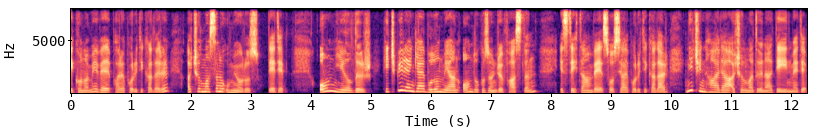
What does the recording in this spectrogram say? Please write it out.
ekonomi ve para politikaları açılmasını umuyoruz dedi. 10 yıldır hiçbir engel bulunmayan 19. faslın istihdam ve sosyal politikalar niçin hala açılmadığına değinmedi.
